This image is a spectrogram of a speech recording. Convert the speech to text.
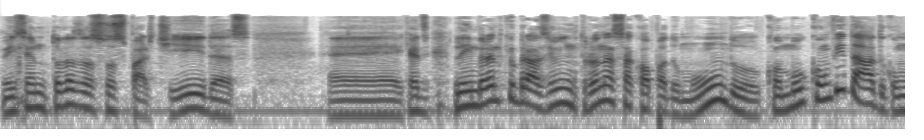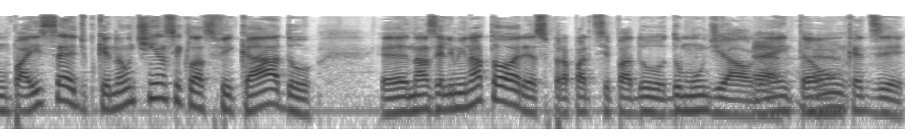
Vencendo todas as suas partidas. É, quer dizer, lembrando que o Brasil entrou nessa Copa do Mundo como convidado, como país sede, porque não tinha se classificado é, nas eliminatórias para participar do, do Mundial, né? É, Então, quer dizer,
